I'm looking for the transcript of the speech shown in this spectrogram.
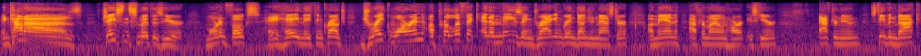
Encounters! Jason Smith is here. Morning, folks. Hey, hey, Nathan Crouch. Drake Warren, a prolific and amazing Dragon Grin Dungeon Master, a man after my own heart, is here. Afternoon. Stephen Back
